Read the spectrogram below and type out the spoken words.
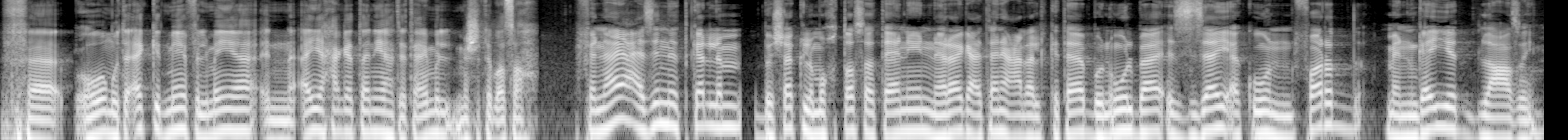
فهو متأكد 100% إن أي حاجة تانية هتتعمل مش هتبقى صح. في النهاية عايزين نتكلم بشكل مختصر تاني نراجع تاني على الكتاب ونقول بقى إزاي أكون فرد من جيد لعظيم.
